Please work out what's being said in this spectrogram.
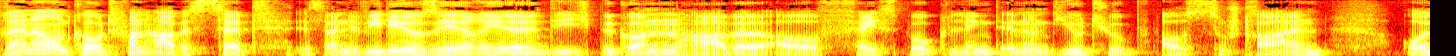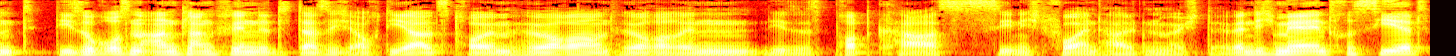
Trainer und Coach von A bis Z ist eine Videoserie, die ich begonnen habe, auf Facebook, LinkedIn und YouTube auszustrahlen und die so großen Anklang findet, dass ich auch dir als treuem Hörer und Hörerin dieses Podcasts sie nicht vorenthalten möchte. Wenn dich mehr interessiert,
